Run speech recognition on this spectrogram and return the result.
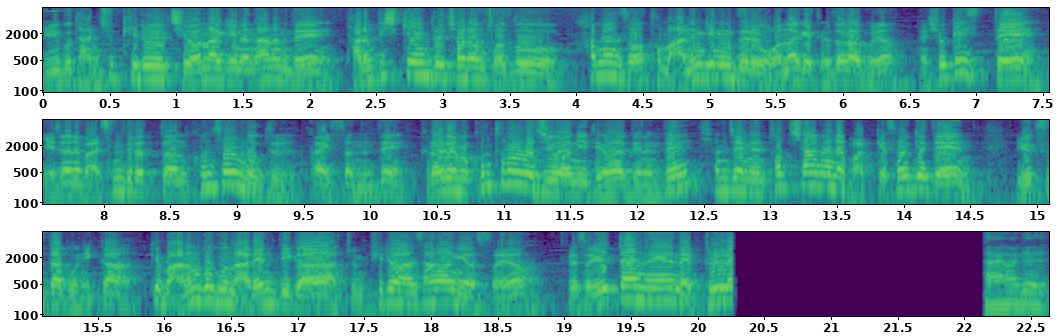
일부 단축키를 지원하기는 하는데 다른 PC게임들처럼 저도 하면서 더 많은 기능들을 원하게 되더라고요. 쇼케이스 때 예전에 말씀드렸던 콘솔 모드가 있었는데 그러려면 컨트롤러 지원이 되어야 되는데 현재는 터치 화면에 맞게 설계된 UX다 보니까 꽤 많은 부분 R&D가 좀 필요한 상황이었어요. 그래서 일단은 앱플레 다양하게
